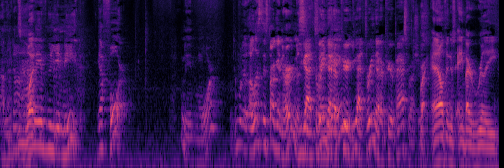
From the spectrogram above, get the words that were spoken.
You don't, What- How many of them do you need? You got four. You need more? Unless they start getting hurt in the You got same three that are game. pure. You got three that are pure pass rushers. Right, and I don't think there's anybody really.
